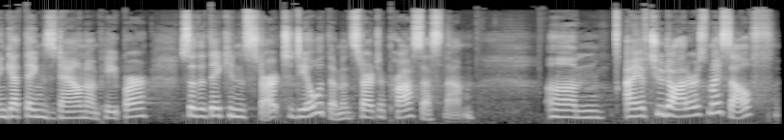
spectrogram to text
and get things down on paper so that they can start to deal with them and start to process them. Um, I have two daughters myself,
